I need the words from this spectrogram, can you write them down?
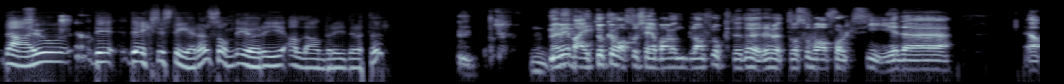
Det er jo Det, det eksisterer som det gjør i alle andre idretter. Men vi veit jo ikke hva som skjer blant blant lukkede dører, vet du, også hva folk sier. Det Ja.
